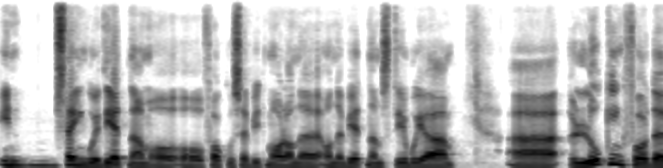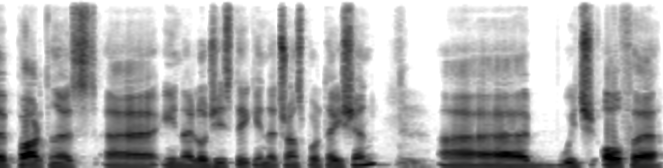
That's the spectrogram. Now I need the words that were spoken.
in staying with Vietnam or, or focus a bit more on the on the Vietnam. Still, we are. Uh, looking for the partners uh, in a logistic, in a transportation, mm. which offer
